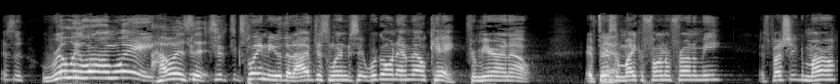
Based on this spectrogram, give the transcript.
it's a really long way. How is to, it- to explain to you that I've just learned to say we're going MLK from here on out? If there's Yeah. a microphone in front of me, especially tomorrow,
